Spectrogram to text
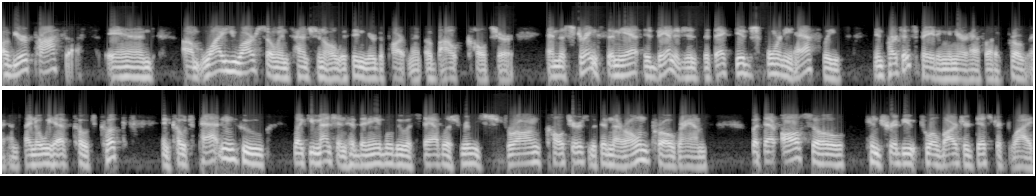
of your process and um, why you are so intentional within your department about culture and the strengths and the advantages that that gives Forney athletes in participating in your athletic programs. I know we have Coach Cook and Coach Patton who, like you mentioned, have been able to establish really strong cultures within their own programs, but that also contribute to a larger district wide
